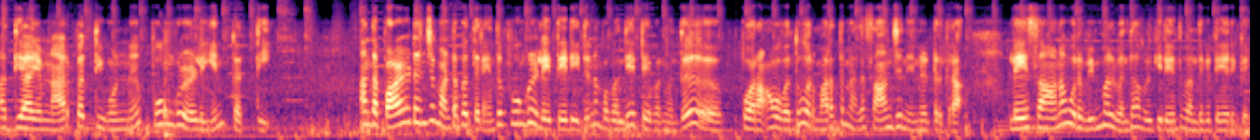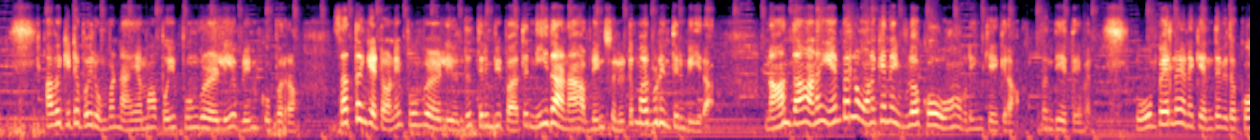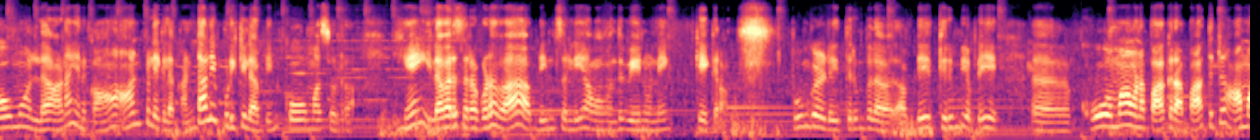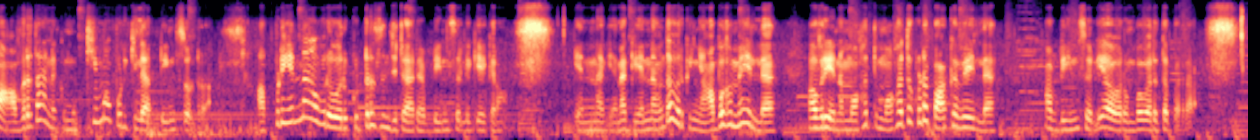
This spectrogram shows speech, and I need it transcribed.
அத்தியாயம் நாற்பத்தி ஒன்று பூங்குழலியின் கத்தி. அந்த பாழடைஞ்ச மண்டபத்திலேருந்து பூங்குழலியை தேடிட்டு நம்ம வந்தியத்தேவன் வந்து போகிறான் அவள் வந்து ஒரு மரத்து மேலே சாஞ்சு நின்றுட்டு இருக்கிறா லேசான ஒரு விம்மல் வந்து அவள்கிட்டேருந்து வந்துக்கிட்டே இருக்கு. அவகிட்ட போய் ரொம்ப நயமாக போய் பூங்குழலி அப்படின்னு கூப்பிடுறான். சத்தம் கேட்டோடனே பூங்குழலி வந்து திரும்பி பார்த்து நீதானா? அப்படின்னு சொல்லிட்டு மறுபடியும் திரும்பிக்கிறா நான் தான் ஆனால் என் பேரில் உனக்கு என்ன இவ்வளோ கோவம் அப்படின்னு கேட்குறான் வந்தியத்தேவன். உன் பேரில் எனக்கு எந்த வித கோவமும் இல்லை ஆனால் எனக்கு ஆ- ஆண் பிள்ளைகளை கண்டாலே பிடிக்கல அப்படின்னு கோவமாக சொல்கிறான் ஏன் இளவரசரை கூட வா அப்படின்னு சொல்லி அவன் வந்து வேணும்னே கேட்குறான் பூங்கொழி திரும்பல அப்படியே திரும்பி அப்படியே கோவமாக அவனை பார்க்குறா பார்த்துட்டு ஆமாம் அவர் தான் எனக்கு முக்கியமாக பிடிக்கல அப்படின்னு சொல்கிறான் அப்படி என்ன அவர் ஒரு குற்றம் செஞ்சுட்டாரு அப்படின்னு சொல்லி கேட்குறான் என்ன எனக்கு என்ன வந்து அவருக்கு ஞாபகமே இல்லை. அவர் என்னை முகத்து முகத்தை கூட பார்க்கவே இல்லை. அப்படின்னு சொல்லி அவள் ரொம்ப வருத்தப்படுறா.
